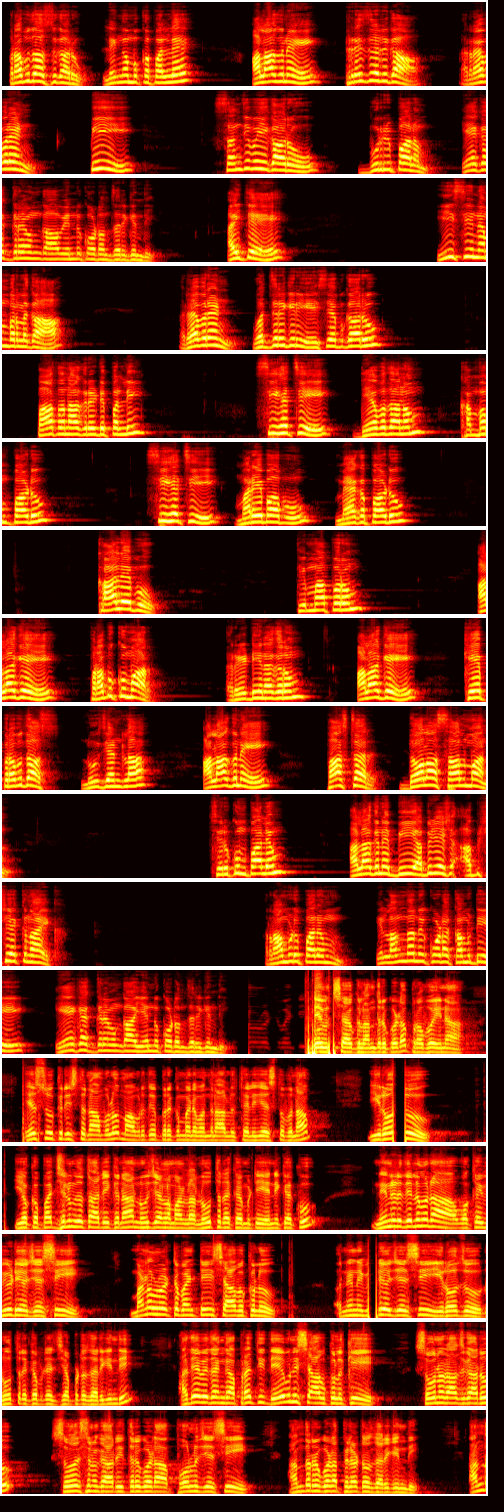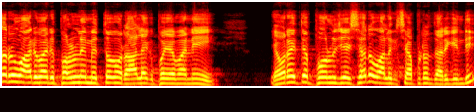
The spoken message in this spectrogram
ప్రభుదాసు గారు లింగముక్కపల్లె అలాగనే ట్రెజరర్గా రెవరెండ్ పి. సంజీవయ్య గారు బుర్రిపాలెం ఏకగ్రహంగా ఎన్నుకోవడం జరిగింది. అయితే EC నెంబర్లుగా reverend Vajragiri Yesepu garu Pathanagareddipalli CH Devadanam Khambhampadu CH Marebabu Meghapadu Kalebu Thimmapuram అలాగే ప్రభుకుమార్ రెడ్డి నగరం అలాగే కె. ప్రభుదాస్ నూజెండ్ల అలాగనే పాస్టర్ డోలా సాల్మాన్ చెరుకుంపాలెం అలాగనే బి. అభిషేక్ అభిషేక్ నాయక్ రాముడిపాలెం వీళ్ళందరినీ కూడా కమిటీ ఏకగ్రీవంగా ఎన్నుకోవడం జరిగింది. దేవుని సేవకులందరూ కూడా ప్రభు అయిన యేసుక్రీస్తు నామలో మా హృదయపూర్వకమైన వందనాలు తెలియజేస్తూ ఉన్నాం. ఈరోజు ఈ యొక్క పద్దెనిమిదో తారీఖున నూజనల మండల నూతన కమిటీ ఎన్నికకు నిన్నటి దినమున ఒక వీడియో చేసి మండలం ఉన్నటువంటి సేవకులు నిన్న వీడియో చేసి ఈరోజు నూతన కమిటీ అని చెప్పడం జరిగింది. అదేవిధంగా ప్రతి దేవుని సేవకులకి సువర్ణరాజు గారు సుదర్శన గారు ఇద్దరు కూడా ఫోన్లు చేసి అందరూ కూడా పిలవటం జరిగింది. అందరూ వారి వారి పనుల నిమిత్తం రాలేకపోయామని ఎవరైతే ఫోన్లు చేశారో వాళ్ళకి చెప్పడం జరిగింది.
